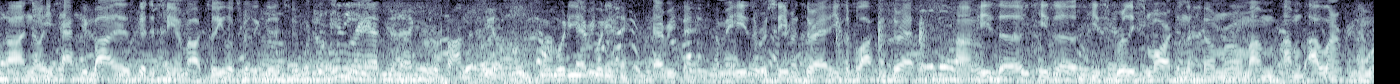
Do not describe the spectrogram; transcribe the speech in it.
uh, I know he's happy about it. It's good to see him out too. He looks really good too. What does he add to that group on the field? What do you Everything. What do you think? Everything. I mean, he's a receiving threat. He's a blocking threat. Um, he's a he's a he's really smart in the film room. I'm, I'm I learn from him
